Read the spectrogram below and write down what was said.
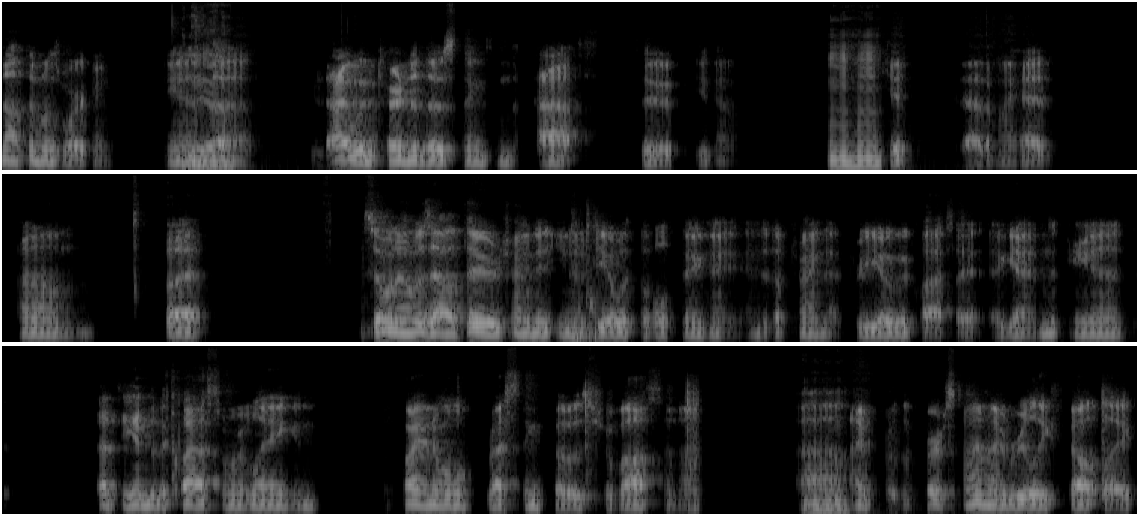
nothing was working. And yeah. uh, I would turn to those things in the past to, you know, mm-hmm. get, out of my head. Um, but so when I was out there trying to, you know, deal with the whole thing, I ended up trying that free yoga class again. And at the end of the class, when we're laying in the final resting pose, shavasana, uh, mm-hmm. I for the first time I really felt like,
